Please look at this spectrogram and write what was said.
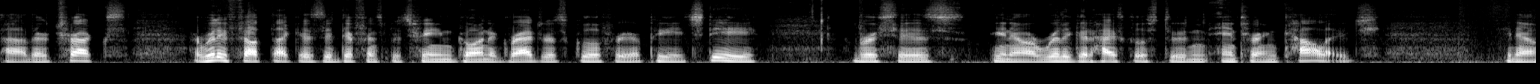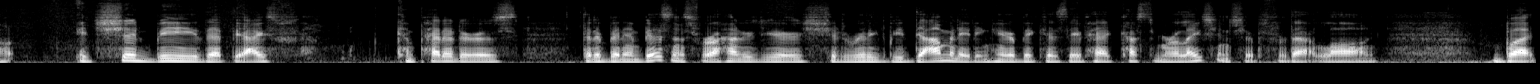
uh, their trucks, I really felt like there's a difference between going to graduate school for your PhD versus you know a really good high school student entering college. You know, it should be that the ICE competitors that have been in business for 100 years should really be dominating here because they've had customer relationships for that long. But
